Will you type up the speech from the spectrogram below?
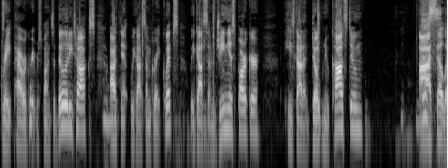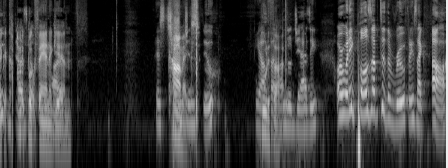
great power, great responsibility talks. Mm-hmm. I think we got some great quips. We got some genius Parker. He's got a dope new costume. I felt like a comic book fan hard. again. His Comics. suit. Yeah, Who'da felt thought? A little jazzy. Or when he pulls up to the roof and he's like, "Oh,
